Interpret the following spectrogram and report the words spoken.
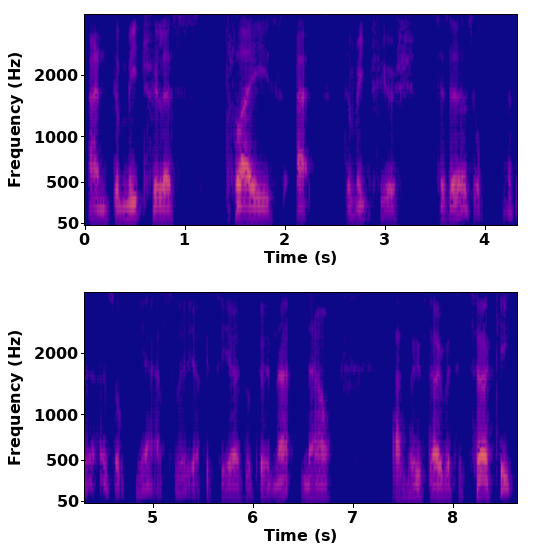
And Demetrius plays at Demetrius, says Ozil. That's Ozil. Yeah, absolutely. I could see Ozil doing that. Now uh, moved over to Turkey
